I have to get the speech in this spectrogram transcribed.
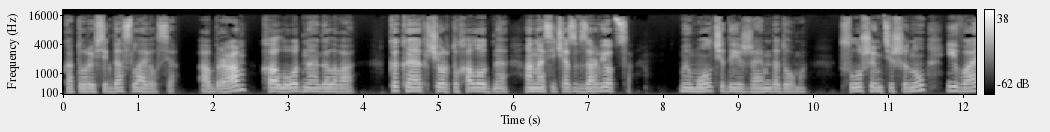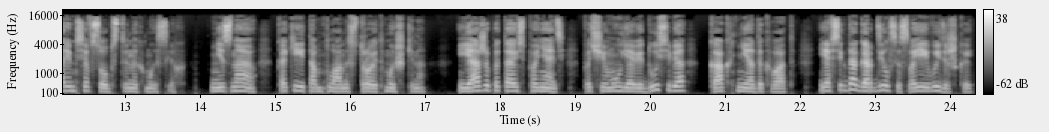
которой всегда славился. Абрам — холодная голова. Какая к черту холодная, она сейчас взорвется. Мы молча доезжаем до дома. Слушаем тишину и варимся в собственных мыслях. Не знаю, какие там планы строит Мышкина. Я же пытаюсь понять, почему я веду себя как неадекват. Я всегда гордился своей выдержкой.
